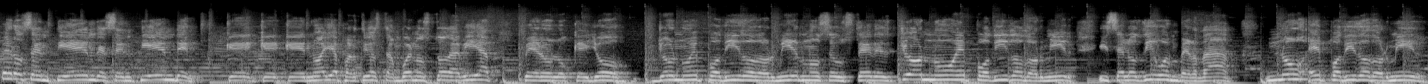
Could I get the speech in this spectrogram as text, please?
pero se entiende, se entiende que, que, que, no haya partidos tan buenos todavía, pero lo que yo, yo no he podido dormir, no sé ustedes, yo no he podido dormir y se los digo en verdad, no he podido dormir.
